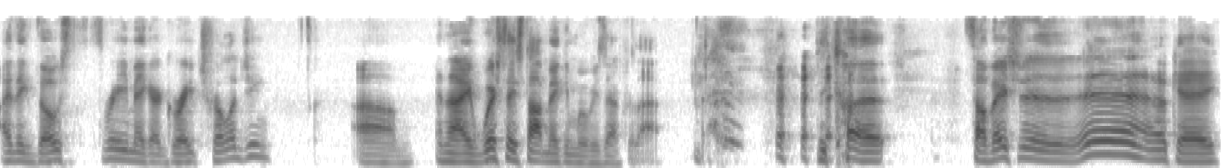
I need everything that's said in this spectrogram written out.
I think those three make a great trilogy. Um, and I wish they stopped making movies after that because Salvation is eh, okay,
